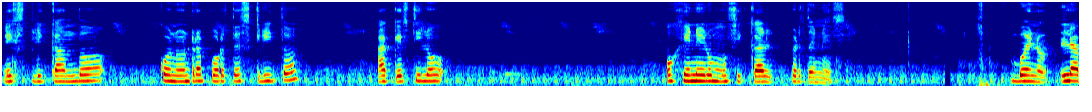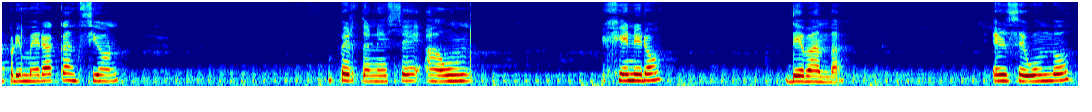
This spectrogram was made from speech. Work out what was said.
explicando con un reporte escrito a qué estilo o género musical pertenece. Bueno, la primera canción pertenece a un género de banda. El segundo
